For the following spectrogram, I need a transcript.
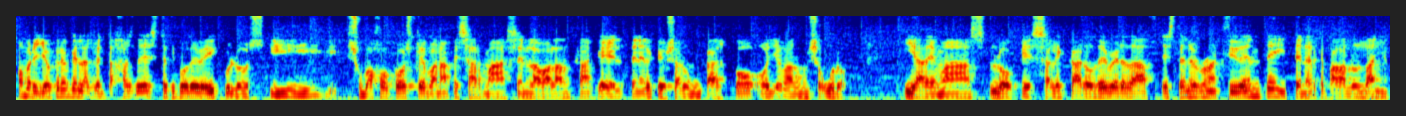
Hombre, yo creo que las ventajas de este tipo de vehículos y su bajo coste van a pesar más en la balanza que el tener que usar un casco o llevar un seguro. Y además lo que sale caro de verdad es tener un accidente y tener que pagar los daños.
